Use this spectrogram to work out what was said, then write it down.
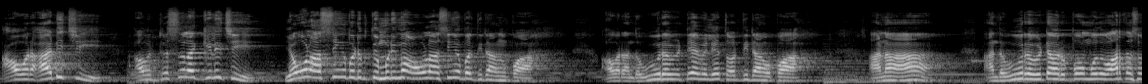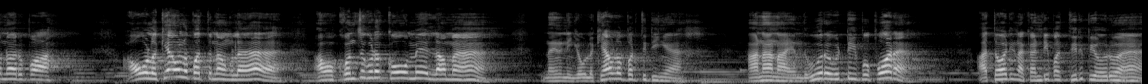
அவரை அடித்து அவர் ட்ரெஸ்ஸெல்லாம் கிழிச்சு எவ்வளோ அசிங்கப்படுத்த முடியுமோ அவ்வளோ அசிங்கப்படுத்திட்டாங்கப்பா. அவர் அந்த ஊரை விட்டே வெளியே துரத்திட்டாங்கப்பா. ஆனால் அந்த ஊரை விட்டு அவர் போகும்போது வார்த்தை சொன்னார்ப்பா. அவ்வளோ கேவலப்படுத்தினவங்கள அவன் கொஞ்சம் கூட கோவமே இல்லாமல் நீங்கள் இவ்வளோ கேவலப்படுத்திட்டீங்க. ஆனால் நான் இந்த ஊரை விட்டு இப்போ போகிறேன் அத்தவாட்டி நான் கண்டிப்பாக திருப்பி வருவேன்.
